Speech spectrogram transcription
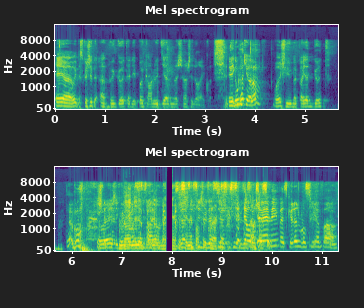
Et euh, oui parce que j'étais un peu goth à l'époque, alors le diable machin j'adorais quoi. Goth, euh, toi? ouais j'ai eu ma période goth. Ah bon? Ouais, j'ai Non, mais, non, non, ça, c'est n'importe quoi. ça. C'était en quelle ça, année Parce que là, je m'en souviens pas.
